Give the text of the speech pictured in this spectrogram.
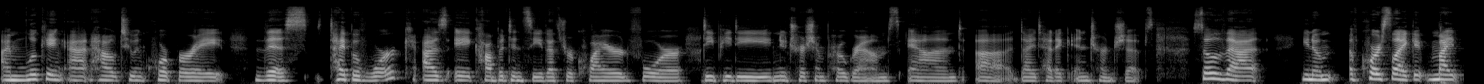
I'm looking at how to incorporate this type of work as a competency that's required for DPD nutrition programs and uh, dietetic internships so that you know, of course, like it might,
